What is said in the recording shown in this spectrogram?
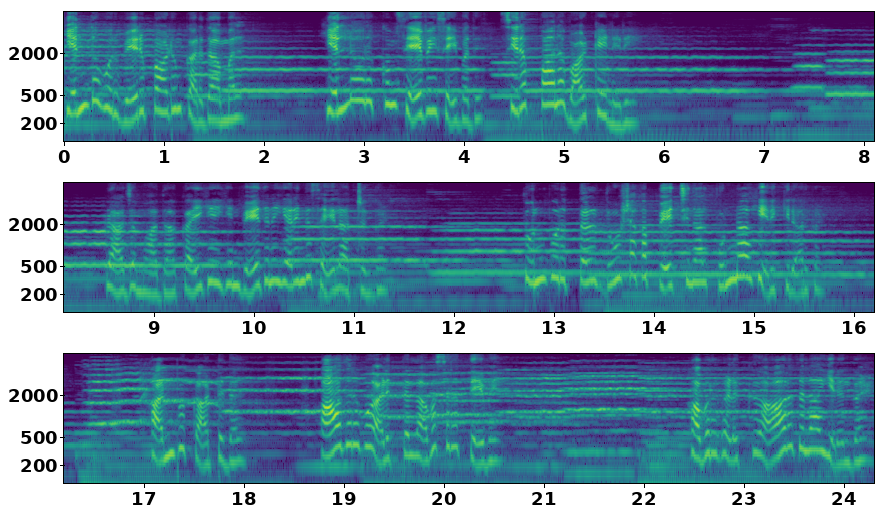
எந்த ஒரு வேறுபாடும் கருதாமல் எல்லோருக்கும் சேவை செய்வது சிறப்பான வாழ்க்கை நெறி. ராஜமாதா கைகேயின் வேதனை அறிந்து செயலாற்றுங்கள். துன்புறுத்தல் தூஷக பேச்சினால் புண்ணாகி இருக்கிறார்கள். அன்பு காட்டுதல் ஆதரவு அளித்தல் அவசர தேவை. அவர்களுக்கு ஆறுதலாய் இருங்கள்.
